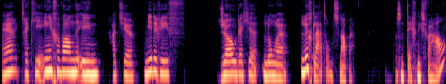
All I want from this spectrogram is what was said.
Hè, trek je je ingewanden in, gaat je middenrif, zodat je longen lucht laten ontsnappen. Dat is een technisch verhaal.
